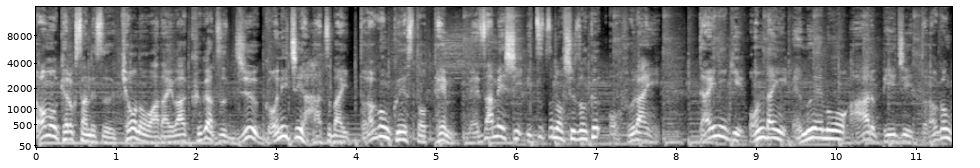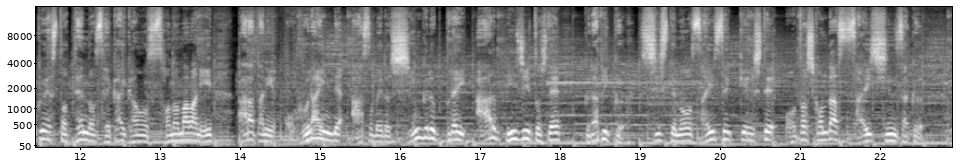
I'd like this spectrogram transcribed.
どうもケロクさんです。今日の話題は9月15日発売ドラゴンクエスト10目覚めし5つの種族オフライン。大人気オンライン MMORPG ドラゴンクエスト10の世界観をそのままに新たにオフラインで遊べるシングルプレイ RPG としてグラフィックシステムを再設計して落とし込んだ最新作。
